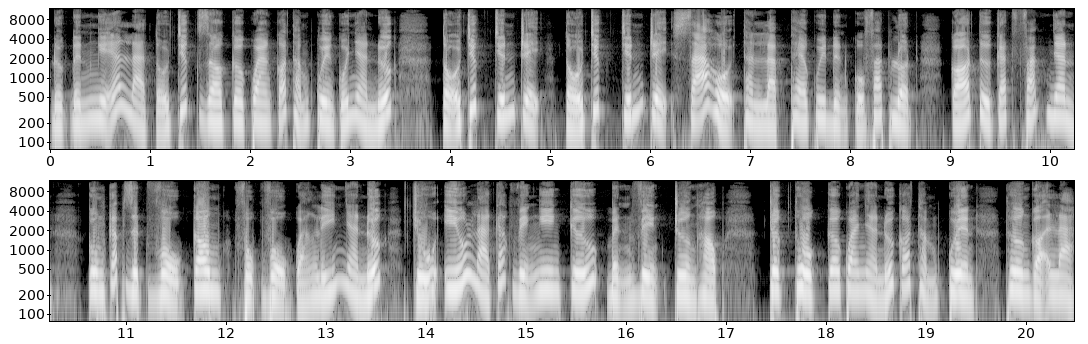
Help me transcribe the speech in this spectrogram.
được định nghĩa là tổ chức do cơ quan có thẩm quyền của nhà nước, tổ chức chính trị, tổ chức chính trị xã hội thành lập theo quy định của pháp luật, có tư cách pháp nhân, cung cấp dịch vụ công, phục vụ quản lý nhà nước, chủ yếu là các viện nghiên cứu, bệnh viện, trường học, trực thuộc cơ quan nhà nước có thẩm quyền, thường gọi là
